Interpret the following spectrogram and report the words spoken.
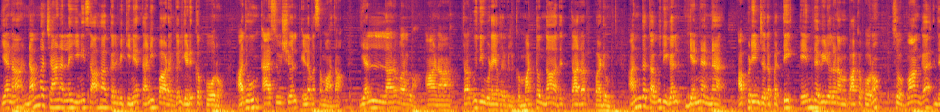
ஏன்னா நம்ம சேனல்ல இனி சாகா கல்விக்குனே தனி பாடங்கள் எடுக்க போறோம். அதுவும் ஆஸ் யூஷுவல் இலவசமா தான் எல்லாரும் வரலாம். ஆனா தகுதி உடையவர்களுக்கு மட்டும்தான் அது தரப்படும். அந்த தகுதிகள் என்னென்ன? அப்படின்றத பத்தி இந்த வீடியோல நாம பார்க்க போறோம். ஸோ வாங்க இந்த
